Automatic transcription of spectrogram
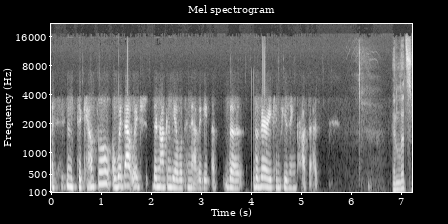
assistance to counsel, without which they're not going to be able to navigate the, the, the very confusing process. And let's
